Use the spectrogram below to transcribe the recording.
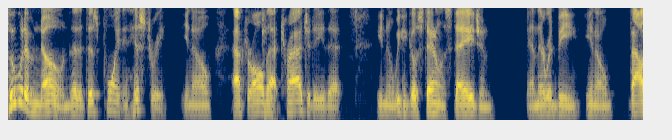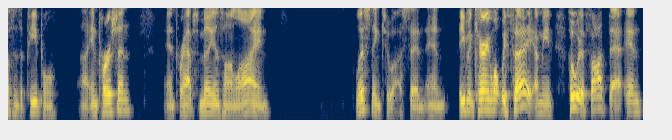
who would have known that at this point in history, you know, after all that tragedy, that you know we could go stand on the stage and and there would be you know thousands of people uh, in person and perhaps millions online listening to us and and even caring what we say. I mean, who would have thought that? And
